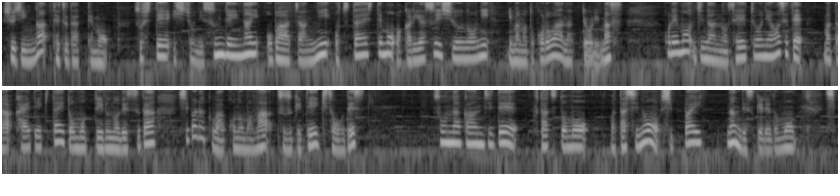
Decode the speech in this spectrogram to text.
主人が手伝ってもそして一緒に住んでいないおばあちゃんにお伝えしても分かりやすい収納に今のところはなっております。これも次男の成長に合わせてまた変えていきたいと思っているのですがしばらくはこのまま続けていきそうです。そんな感じで2つとも私の失敗なんですけれども失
